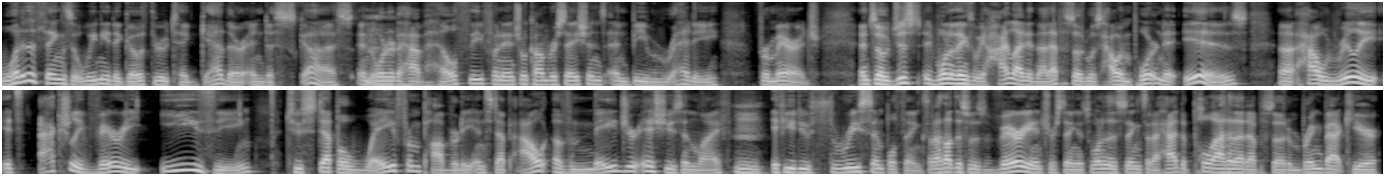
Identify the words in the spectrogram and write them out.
what are the things that we need to go through together and discuss in order Mm-hmm. to have healthy financial conversations and be ready for marriage. And so, just uh, one of the things that we highlighted in that episode was how important it is, uh, how really it's actually very easy to step away from poverty and step out of major issues in life Mm. if you do three simple things. And I thought this was very interesting. It's one of those things that I had to pull out of that episode and bring back here.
